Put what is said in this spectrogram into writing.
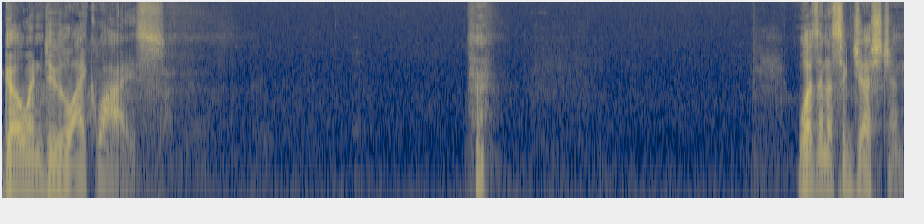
go and do likewise. Hmm. wasn't a suggestion.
